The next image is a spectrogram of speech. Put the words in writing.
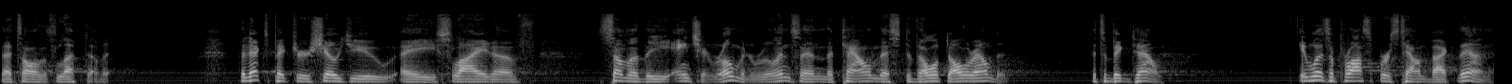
That's all that's left of it. The next picture shows you a slide of some of the ancient Roman ruins and the town that's developed all around it. It's a big town. It was a prosperous town back then.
